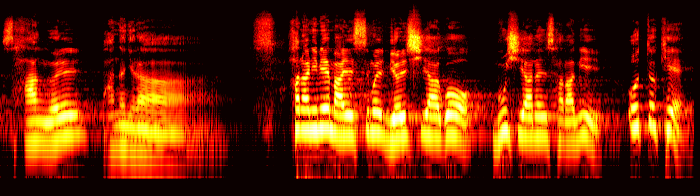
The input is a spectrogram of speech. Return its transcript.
상을 받느니라. 하나님의 말씀을 멸시하고 무시하는 사람이 어떻게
